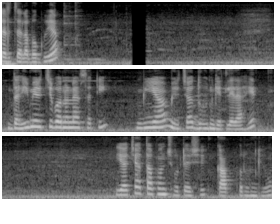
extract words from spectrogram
तर चला बघूया. दही मिरची बनवण्यासाठी मी या मिरच्या धुवून घेतलेल्या आहेत. याचे आता आपण छोटे असे काप करून घेऊ.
